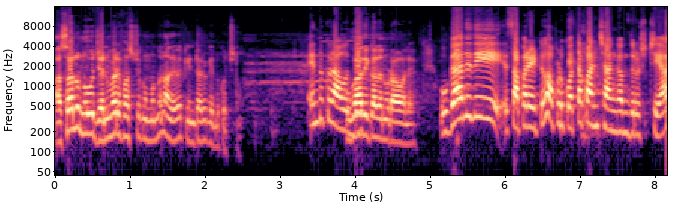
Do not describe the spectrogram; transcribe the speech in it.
అసలు నువ్వు జనవరి ఫస్ట్కు ముందు నా దగ్గరికి ఇంటర్వ్యూకి ఎందుకు వచ్చినావు? ఎందుకు రావద్దు? ఉగాది కదా నువ్వు రావాలి. ఉగాదిది సపరేట్ అప్పుడు కొత్త పంచాంగం దృష్ట్యా?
